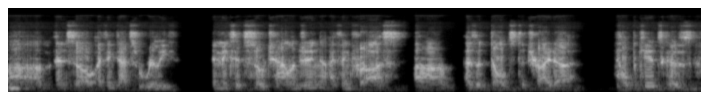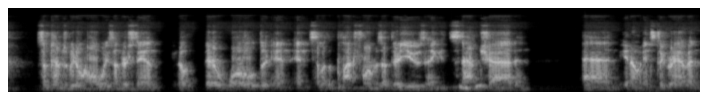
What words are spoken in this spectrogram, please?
Mm-hmm. Um, and so I think that's really it makes it so challenging, I think, for us um, as adults to try to help kids because sometimes we don't always understand, you know, their world and, and some of the platforms that they're using, and mm-hmm. Snapchat and and you know Instagram and,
